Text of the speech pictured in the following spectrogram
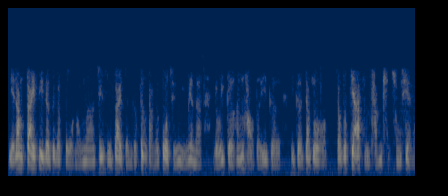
也让在地的这个果农呢，其实在整个生产的过程里面呢，有一个很好的一个一个叫做叫做价值产品出现了。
